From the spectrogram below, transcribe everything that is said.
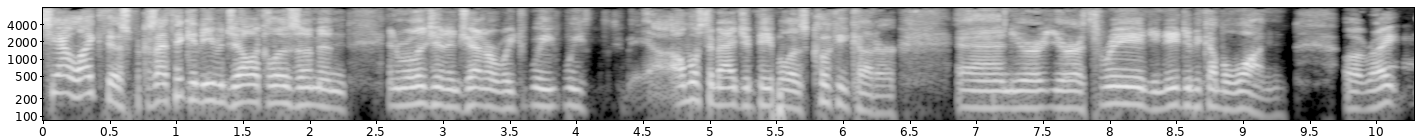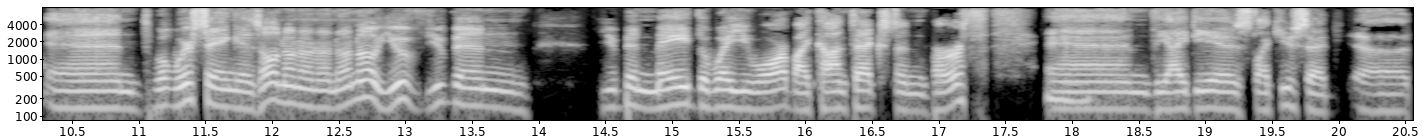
See, I like this because I think in evangelicalism and, and religion in general, we, we, we almost imagine people as cookie cutter, and you're you're a three and you need to become a one, uh, right? And what we're saying is, oh no no no no no, you've you've been you've been made the way you are by context and birth mm-hmm. and the idea is like you said uh,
